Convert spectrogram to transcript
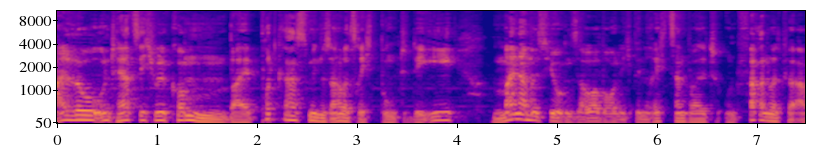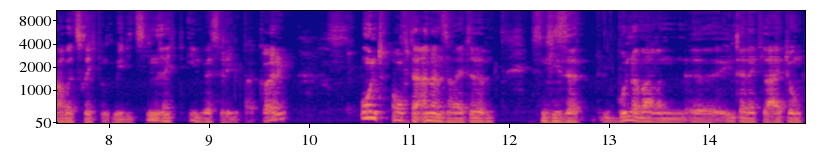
Hallo und herzlich willkommen bei podcast-arbeitsrecht.de. Mein Name ist Jürgen Sauerborn, ich bin Rechtsanwalt und Fachanwalt für Arbeitsrecht und Medizinrecht in Wesseling bei Köln. Und auf der anderen Seite in dieser wunderbaren äh, Internetleitung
